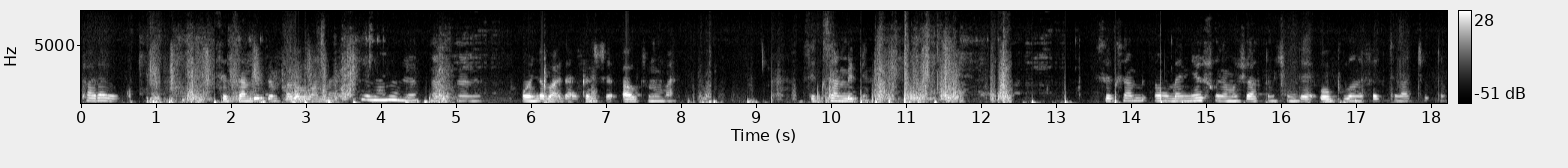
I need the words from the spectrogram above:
Para yok. 81 bin para olan var. İnanamıyorum. Hı, öyle. Oyunda arada arkadaşlar altınım var. 81 bin. 81 Oğlum ben niye üstüne maşa attım şimdi? O bulon efektini açacaktım.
